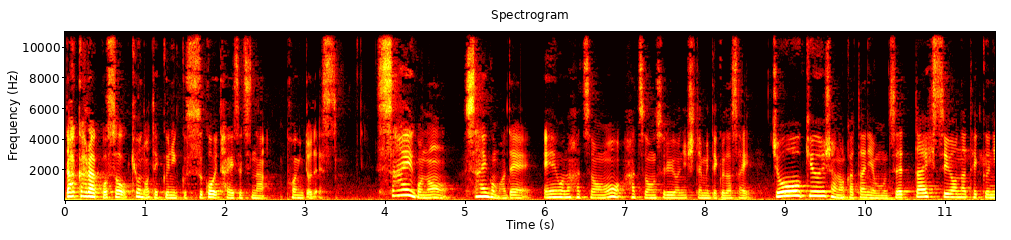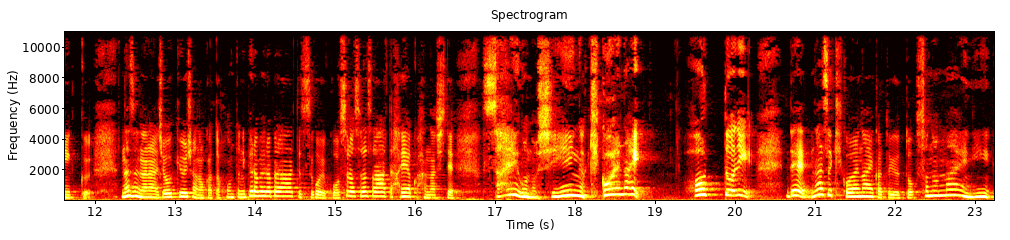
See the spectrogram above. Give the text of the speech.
だからこそ今日のテクニックすごい大切なポイントです。最後の最後まで英語の発音を発音するようにしてみてください。上級者の方にはもう絶対必要なテクニック。なぜなら上級者の方本当にペラペラペラってすごいこうスラスラスラって早く話して最後のシーンが聞こえない本当に。で、なぜ聞こえないかというと、その前に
